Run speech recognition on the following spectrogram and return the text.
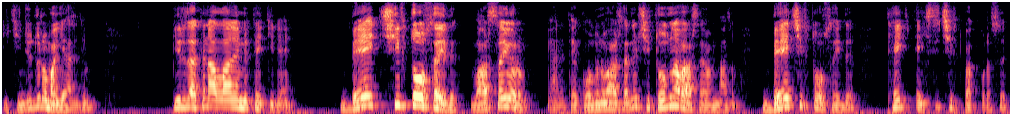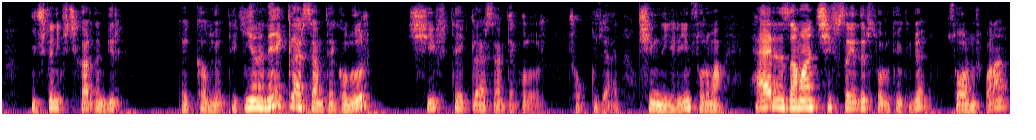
İkinci duruma geldim. Bir zaten Allah'ın emri tek yine. B çift olsaydı varsayıyorum. Yani tek olduğunu varsaydım çift olduğunu varsaymam lazım. B çift olsaydı tek eksi çift bak burası. 3'ten 2 çıkardım 1 tek kalıyor. Tekin yanına ne eklersem tek olur? Çift eklersem tek olur. Çok güzel. Şimdi geleyim soruma. Her zaman çift sayıdır soru kökünü sormuş bana.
